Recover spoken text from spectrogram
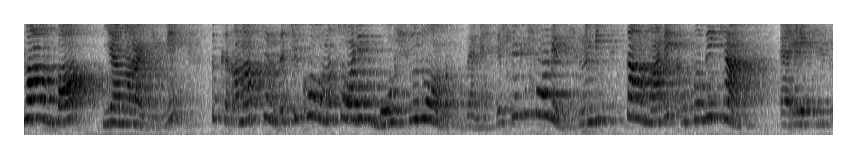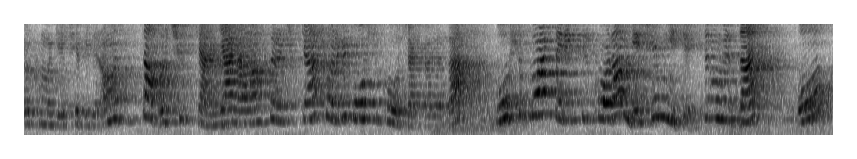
lamba yanar demiş. Bakın anahtarın açık olması orada bir boşluğun olması demektir. Çünkü şöyle düşünün bir ve kapalıyken e, elektrik akımı geçebilir. Ama sistem açıkken yani anahtar açıkken şöyle bir boşluk olacak arada. Boşluk varsa elektrik oradan geçemeyecektir. O yüzden o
